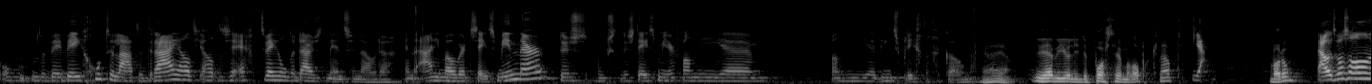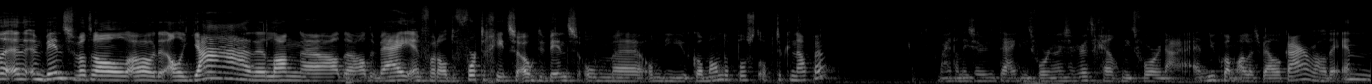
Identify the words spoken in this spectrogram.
om de BB goed te laten draaien, hadden ze echt 200.000 mensen nodig. En de animo werd steeds minder, dus moesten er steeds meer van die, van die uh, dienstplichtigen komen. Ja, ja. Nu hebben jullie de post helemaal opgeknapt. Ja. Waarom? Nou, het was al een, een wens wat al, oh, de, al jarenlang uh, hadden, hadden wij en vooral de fortegidsen ook de wens om, om die commandopost op te knappen. Maar dan is er de tijd niet voor, dan is er het geld niet voor. Nou, en nu kwam alles bij elkaar. We hadden en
